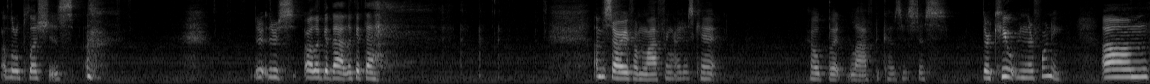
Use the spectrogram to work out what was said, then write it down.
little plushes. there, there's... Oh, look at that. Look at that. I'm sorry if I'm laughing. I just can't help but laugh because it's just... They're cute and they're funny. Um...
